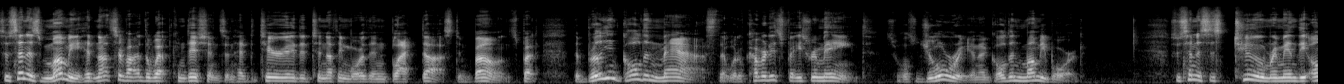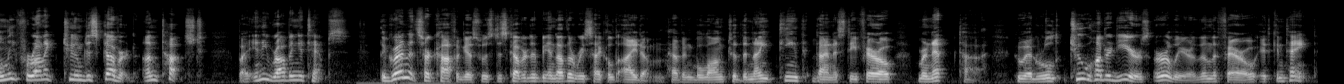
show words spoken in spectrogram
Psusennes' mummy had not survived the wet conditions and had deteriorated to nothing more than black dust and bones, but the brilliant golden mask that would have covered his face remained, as well as jewelry and a golden mummy board. Psusennes' tomb remained the only pharaonic tomb discovered, untouched, by any robbing attempts. The granite sarcophagus was discovered to be another recycled item, having belonged to the 19th dynasty pharaoh Merneptah, who had ruled 200 years earlier than the pharaoh it contained.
